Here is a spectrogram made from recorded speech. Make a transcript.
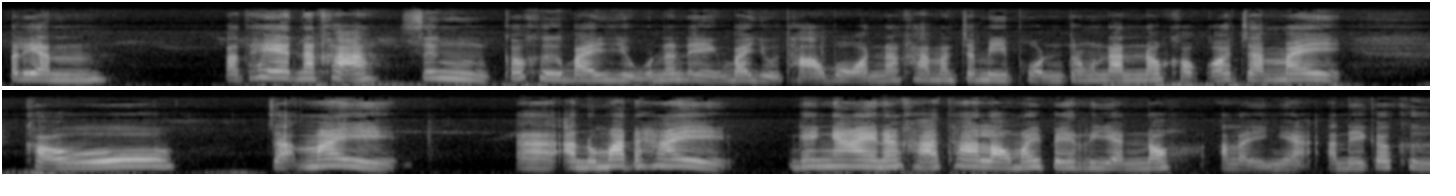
เปลี่ยน ประเทศนะคะ ซึ่งก็คือใบอยู่นั่นเองใบอยู่ถาวรนะคะ มันจะมีผลตรงนั้นเนาะเขาก็จะไม่เขาจะไม่อนุมัติให้ง่าย ๆนะคะ ถ้าเราไม่ไปเรียนเนาะอะไรเงี้ยอันนี้ก็คือ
